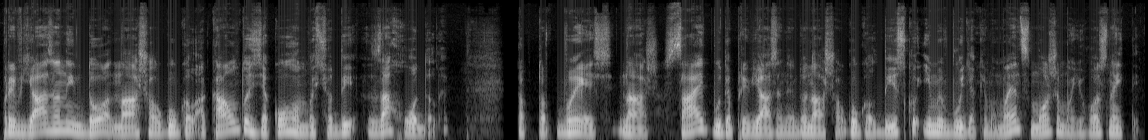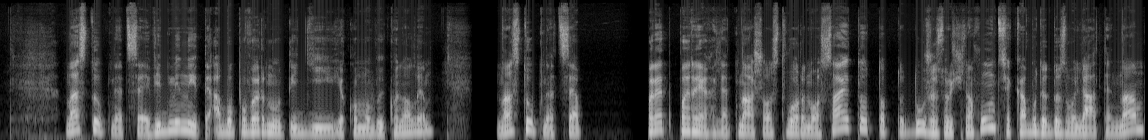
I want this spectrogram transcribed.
прив'язаний до нашого Google аккаунту, з якого ми сюди заходили. Тобто весь наш сайт буде прив'язаний до нашого Google диску, і ми в будь-який момент зможемо його знайти. Наступне це відмінити або повернути дію, яку ми виконали. Наступне це передперегляд нашого створеного сайту, тобто дуже зручна функція, яка буде дозволяти нам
